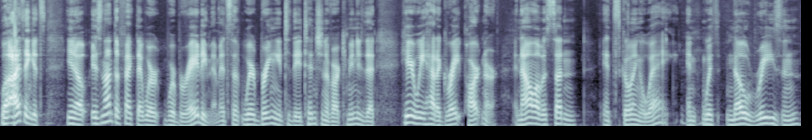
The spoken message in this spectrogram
Well, I think it's you know it's not the fact that we're we're berating them; it's that we're bringing it to the attention of our community that here we had a great partner, and now all of a sudden it's going away, and mm-hmm. with no reason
